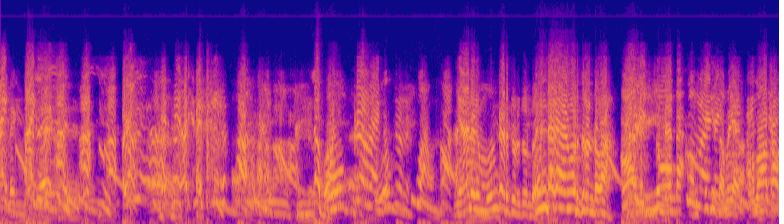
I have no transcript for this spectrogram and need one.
ഞാനൊരു മുണ്ടെടുത്ത് കൊടുത്തോണ്ട് കൊടുത്തിട്ടുണ്ടോ ഒന്നും വേണ്ട. ഉച്ചയ്ക്ക് സമയം. നോക്കാം.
